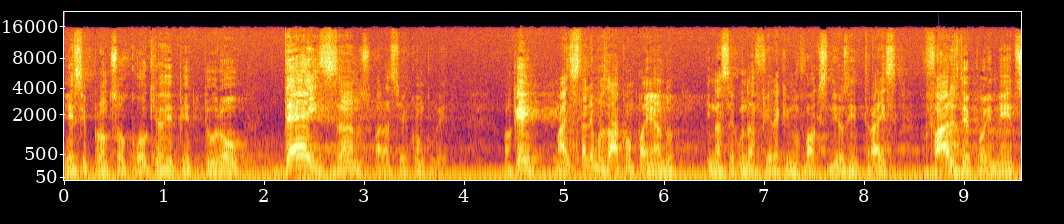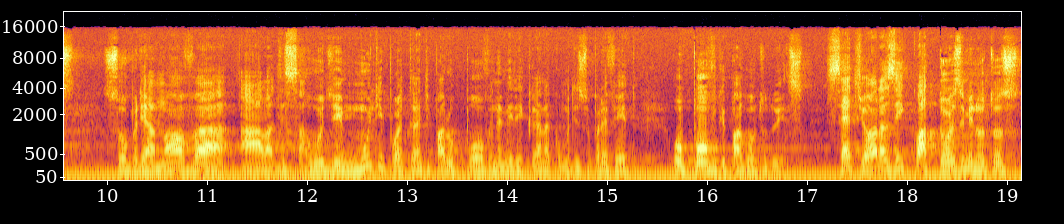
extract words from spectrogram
esse pronto-socorro, que eu repito, durou 10 anos para ser concluído. Ok? Mas estaremos lá acompanhando e na segunda-feira aqui no Vox News a gente traz vários depoimentos sobre a nova ala de saúde, muito importante para o povo na americana, como disse o prefeito, o povo que pagou tudo isso. 7 horas e 14 minutos.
